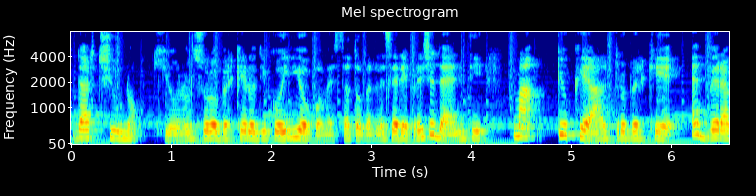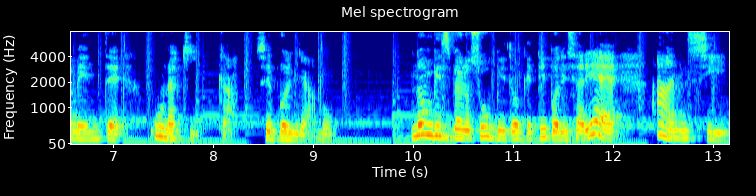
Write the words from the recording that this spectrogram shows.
darci un occhio, non solo perché lo dico io come è stato per le serie precedenti, ma più che altro perché è veramente una chicca, se vogliamo. Non vi svelo subito che tipo di serie è, anzi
